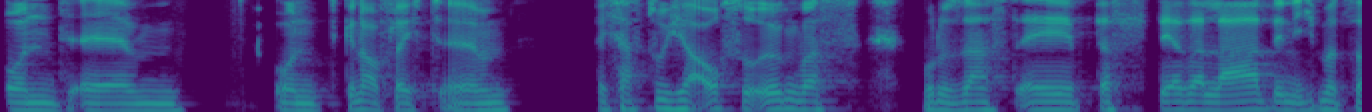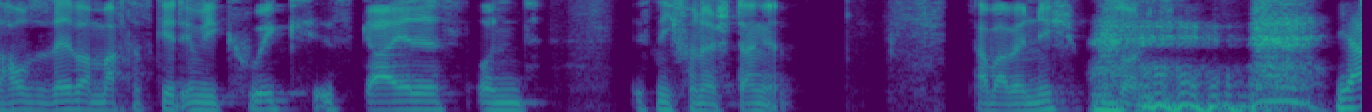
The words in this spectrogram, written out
Und, ähm, und genau, vielleicht, ähm, vielleicht hast du hier auch so irgendwas, wo du sagst, ey, das ist der Salat, den ich immer zu Hause selber mache. Das geht irgendwie quick, ist geil und ist nicht von der Stange. Aber wenn nicht, nicht. ja,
